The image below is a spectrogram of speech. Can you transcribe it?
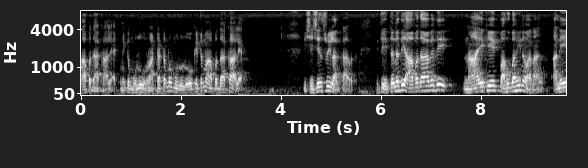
ආපදා කාලයක්. මේක මුළු රටටම මුළු ලෝකෙටම ආපදා කාලයක්. විශේෂයෙන් ශ්‍රී ලංකාවට. ඉතින් එතනදී ආපදාවේදී නායකයෙක් පහුබහිනවා නම් අනේ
